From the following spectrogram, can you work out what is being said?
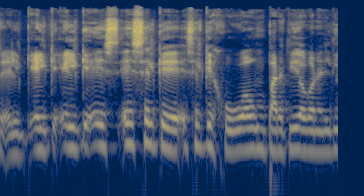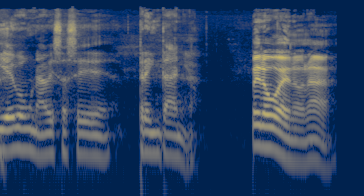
el, que es, es, el que es el que jugó un partido con el Diego una vez hace 30 años. Pero bueno, nada,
